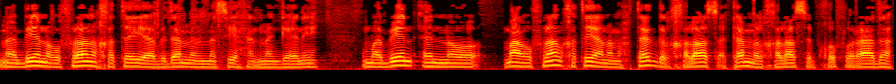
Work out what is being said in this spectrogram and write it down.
ما بين غفران الخطية بدم المسيح المجاني وما بين إنه مع غفران الخطية أنا محتاج الخلاص أكمل خلاصي بخوف ورعدة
